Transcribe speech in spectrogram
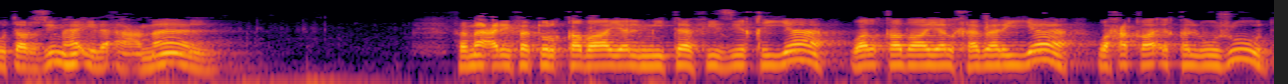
أترجمها إلى أعمال. فمعرفة القضايا الميتافيزيقية والقضايا الخبرية وحقائق الوجود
